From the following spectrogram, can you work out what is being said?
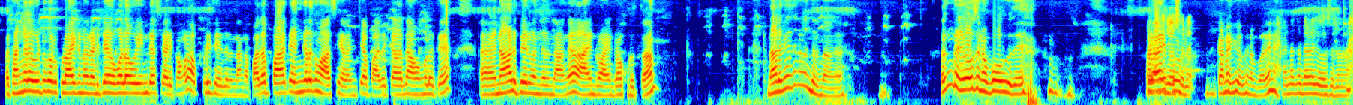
இப்ப தங்கட வீட்டுக்கு ஒரு குழாய் கிணறு அடிச்சா எவ்வளவு இன்ட்ரெஸ்ட் அடிப்பாங்களோ அப்படி செய்திருந்தாங்க. அப்ப அதை பார்க்க எங்களுக்கும் ஆசையா இருந்துச்சு அப்ப அதுக்காக தான் அவங்களுக்கு அஹ், நாலு பேர் வந்திருந்தாங்க. ஆயிரம் ரூபா ஆயிரம் ரூபாய் கொடுத்தோம். நாலு பேர் தானே வந்திருந்தாங்க? எங்க யோசனை போகுது? கணக்கு யோசனை. கணக்கு யோசனை போதே கணக்கு தானே யோசனை. தான்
